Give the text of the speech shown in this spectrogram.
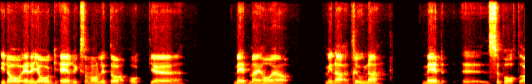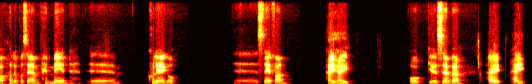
idag är det jag, Erik som vanligt då, och eh, med mig har jag mina trogna med eh, supportrar, höll jag på att säga, med eh, kollegor. Eh, Stefan Hej hej och eh, Sebbe. Hej, hej.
